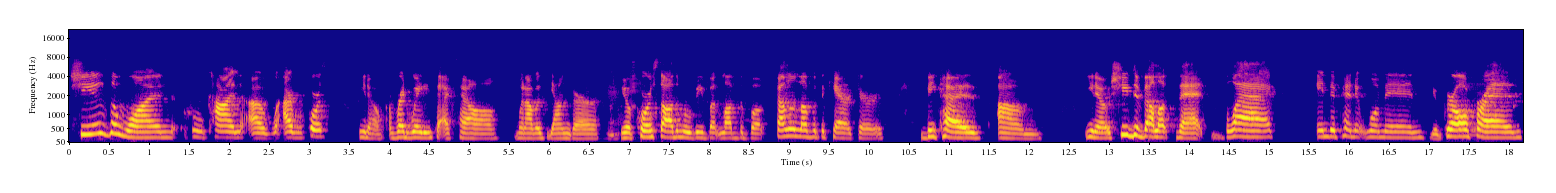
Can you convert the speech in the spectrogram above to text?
she is the one who kind of I of course you know I read Waiting to Exhale when I was younger. Mm-hmm. You know, of course saw the movie but loved the book. Fell in love with the characters because um, you know she developed that black independent woman, your girlfriends.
